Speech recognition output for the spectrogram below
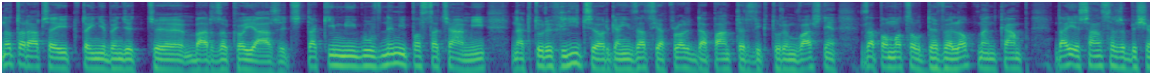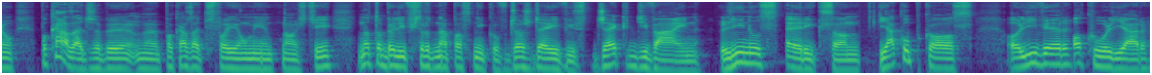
no to raczej tutaj nie będziecie bardzo kojarzyć. Takimi głównymi postaciami, na których liczy organizacja Florida Panthers i którym właśnie za pomocą Development Camp daje szansę, żeby się pokazać, żeby pokazać swoje umiejętności, no to byli wśród napastników Josh Davis, Jack Divine, Linus Erickson, Jakub Kos, Olivier Okuliar,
